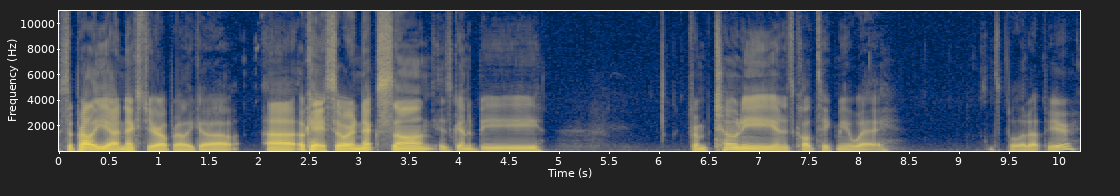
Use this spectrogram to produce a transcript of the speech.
So probably yeah, next year I'll probably go out. Uh, okay, so our next song is going to be from Tony, and it's called "Take Me Away." Let's pull it up here.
